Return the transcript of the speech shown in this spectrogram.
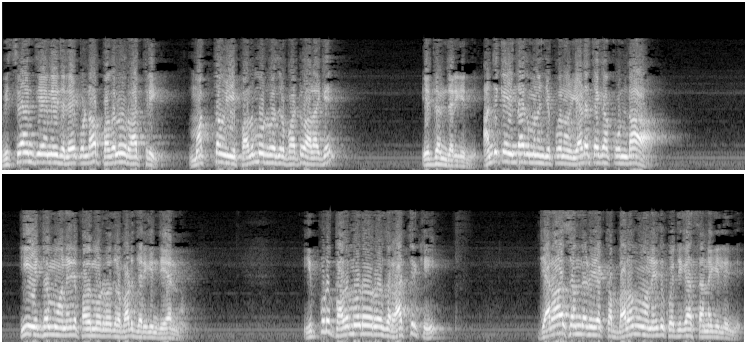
విశ్రాంతి అనేది లేకుండా పగలు రాత్రి మొత్తం ఈ పదమూడు రోజుల పాటు అలాగే యుద్ధం జరిగింది. అందుకే ఇందాక మనం చెప్పుకున్నాం ఎడతెగకుండా ఈ యుద్ధము అనేది పదమూడు రోజుల పాటు జరిగింది అన్నాం. ఇప్పుడు పదమూడవ రోజు రాత్రికి జరాసంధుడి యొక్క బలము అనేది కొద్దిగా సన్నగిల్లింది.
